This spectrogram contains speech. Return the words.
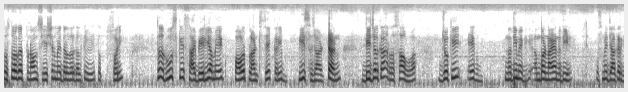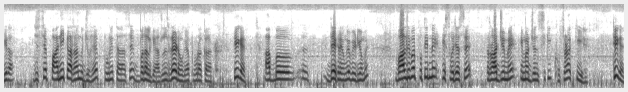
दोस्तों अगर प्रोनाउंसिएशन में इधर उधर गलती हुई तो सॉरी तो रूस के साइबेरिया में एक पावर प्लांट से करीब बीस हज़ार टन डीजल का रसा हुआ जो कि एक नदी में अंबरनाया नदी है उसमें जाकर गिरा, जिससे पानी का रंग जो है पूरी तरह से बदल गया रेड हो गया पूरा कलर ठीक है? आप देख रहे होंगे वीडियो में वालदिमिर पुतिन ने इस वजह से राज्य में इमरजेंसी की घोषणा की है, ठीक है?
